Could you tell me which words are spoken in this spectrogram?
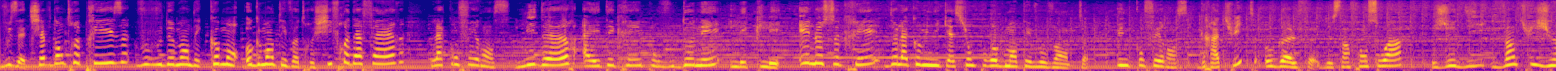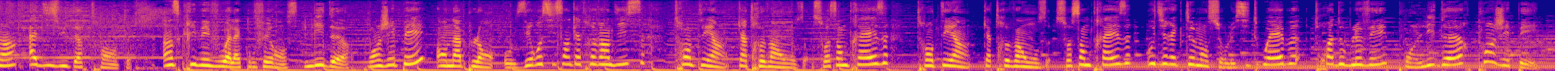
Vous êtes chef d'entreprise, vous vous demandez comment augmenter votre chiffre d'affaires La conférence Leader a été créée pour vous donner les clés et le secret de la communication pour augmenter vos ventes. Une conférence gratuite au golf de Saint-François, jeudi 28 juin à 18h30. Inscrivez-vous à la conférence leader.gp en appelant au 0690 31 91 73 31 91 73 ou directement sur le site web www.leader.gp.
